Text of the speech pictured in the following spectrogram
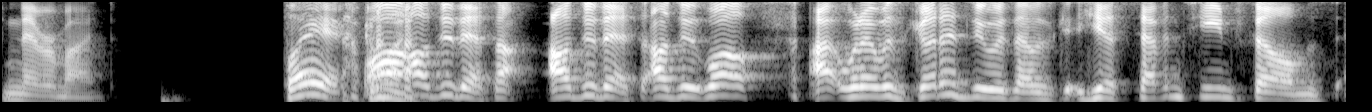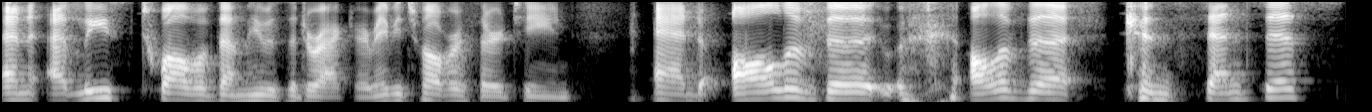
never mind. Play it. Come Well, on. I'll do this. I'll, I'll do this. I'll do well. I, what I was gonna do is I was he has 17 films and at least 12 of them he was the director, maybe 12 or 13, and all of the all of the consensus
